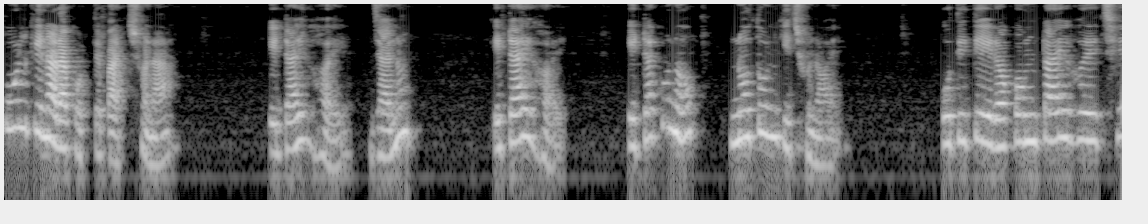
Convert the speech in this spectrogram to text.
কুল কিনারা করতে পারছ না। এটাই হয়, জানো? এটাই হয়। এটা কোনো নতুন কিছু নয়। অতীতে এরকমটাই হয়েছে,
